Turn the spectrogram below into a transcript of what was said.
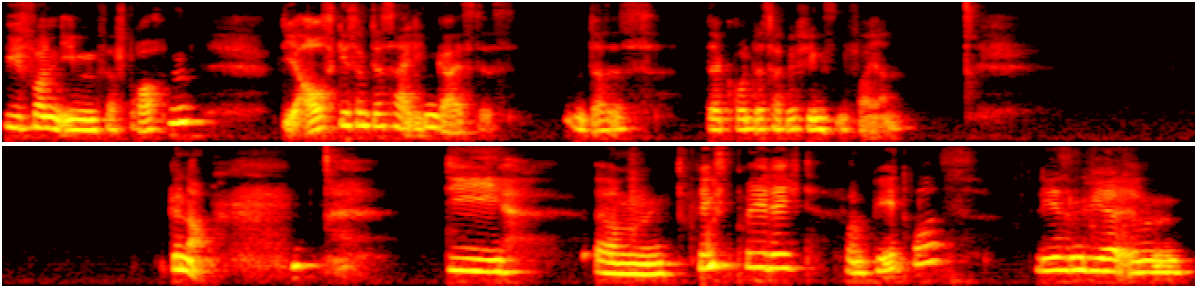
wie von ihm versprochen, die Ausgießung des Heiligen Geistes. Und das ist der Grund, weshalb wir Pfingsten feiern. Genau. Die ähm, Pfingstpredigt von Petrus lesen wir im,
